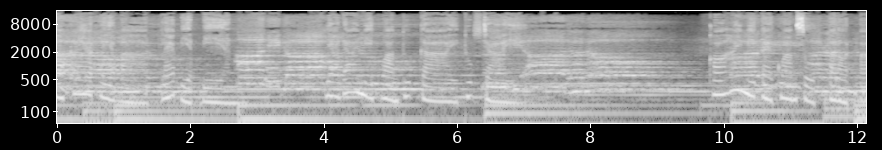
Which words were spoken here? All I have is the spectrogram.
อาฆาตพยาบาทและเบียดเบียน อให้มีแต่ความสุขตลอดไป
